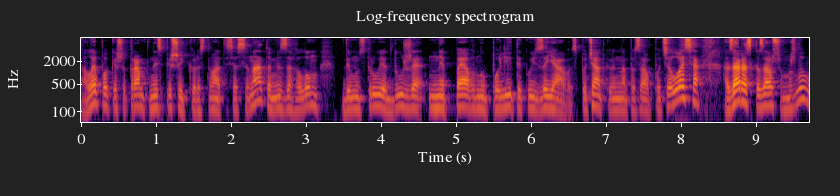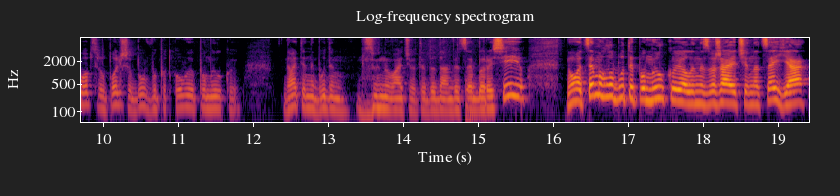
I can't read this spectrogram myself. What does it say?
Але поки що Трамп не спішить користуватися Сенатом і загалом демонструє дуже непевну політику і заяви. Спочатку він написав почалося, а зараз сказав, що можливо обстріл Польщі був випадковою помилкою. Давайте не будемо звинувачувати, додам від себе Росію. Ну, це могло бути помилкою, але незважаючи на це, я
